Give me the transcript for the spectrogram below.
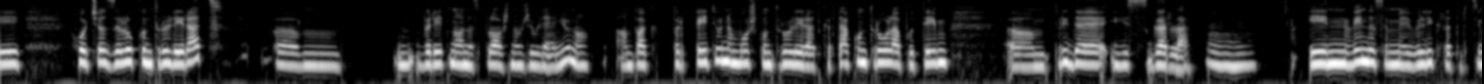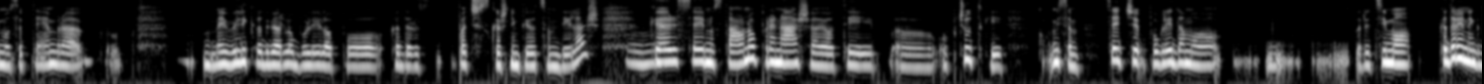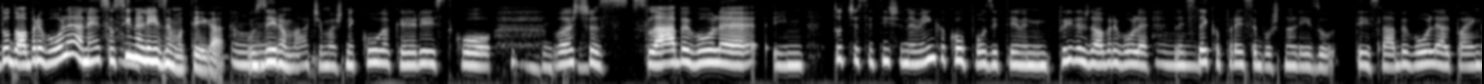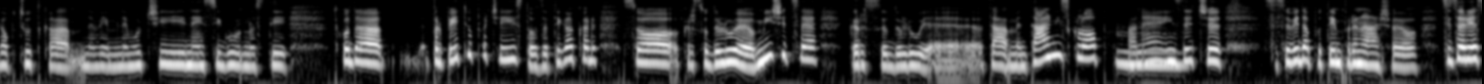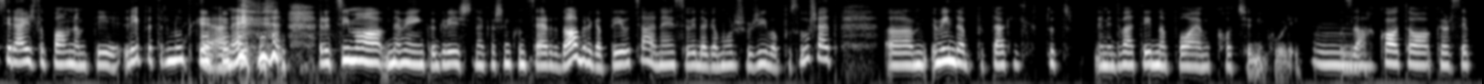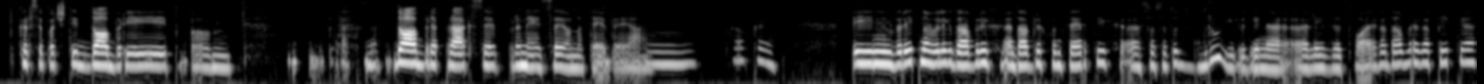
hočejo zelo kontrolirati, um, verjetno na splošno v življenju, no? ampak pri petju ne moš kontrolirati, ker ta kontrola potem um, pride iz grla. Mm. In vem, da se me je velikrat, recimo septembra, me je velikrat grlo bolelo, po, kadar s- pač s kakšnim pevcem delaš Mm. ker se enostavno prenašajo te uh, občutki. Mislim, sej, če pogledamo, recimo, kadar je nekdo dobre volje, ne, se vsi nalezemo tega. Mhm. Oziroma, če imaš nekoga, ki je res tako vse čas slabe volje in tudi če si ti še ne vem kako pozitiven in prideš dobre volje, Mhm. le slej, ko prej se boš nalezel te slabe volje ali pa enega občutka, ne vem, nemoči, nesigurnosti. Tako da pri petju pač je isto, zaradi tega, ker, so, ker sodelujejo mišice, ker sodeluje ta mentalni sklop. ne, In zdaj, če se seveda potem prenašajo. Sicer jaz si raje zapomnim te lepe trenutke. ne. Recimo, ne vem, ko greš na kakšen koncert dobrega pevca, ne, seveda ga moraš v živo poslušati. Um, vem, da po takih tudi ene dva tedna pojem kot še nikoli Mm. z lahkoto, ker se, ker se pač te dobri, um, Praksa. dobre prakse prenesejo na tebe. Ja. Mm, okay. In verjetno veliko dobrih, na dobrih koncertih eh, so se tudi drugi ljudje nalezli tvojega dobrega petja.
